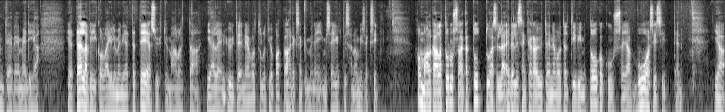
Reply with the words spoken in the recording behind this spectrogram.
MTV Media. Ja tällä viikolla ilmeni, että TS-yhtymä aloittaa jälleen YT-neuvottelut jopa 80 ihmisen irtisanomiseksi. Homma alkaa olla Turussa aika tuttua, sillä edellisen kerran YT neuvoteltiin viime toukokuussa ja vuosi sitten. Ja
